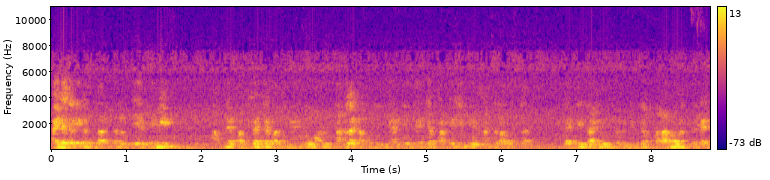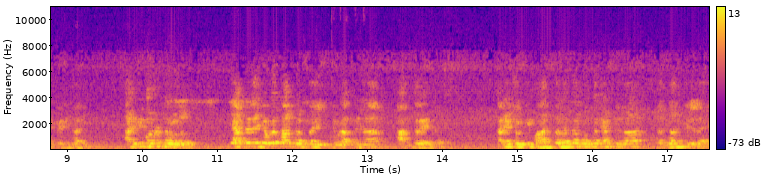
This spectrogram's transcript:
फायद्यासाठी नसतात तर ते नेहमी आपल्या पक्षाच्या बाजूने जो माणूस चांगला कामतो त्या नेत्याच्या पाठीशी ते माणसाला बसतात त्याची जाणीव निवडणुकीच्या पराभवानंतर या ठिकाणी झाली. आणि मी म्हणून ठरवलं की आपल्याला जेवढं काम करता येईल तेवढं आपल्याला काम करायचं आहे. कारण शेवटी बहात्तर हजार लोकांनी आपल्याला मतदान केलेलं आहे.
